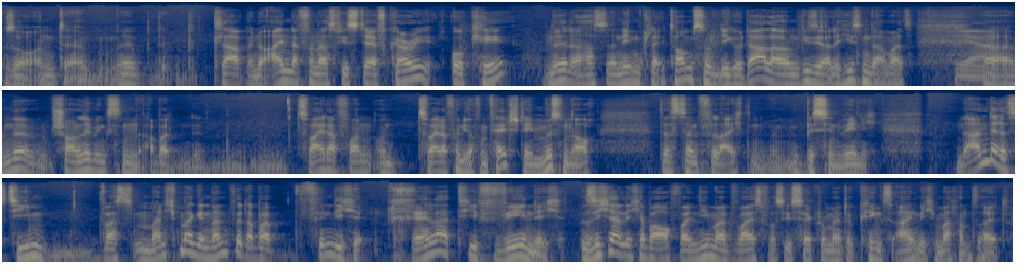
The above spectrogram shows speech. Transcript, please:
So, und ähm, ne, klar, wenn du einen davon hast wie Steph Curry, okay, Ne, dann hast du daneben Clay Thompson und Ligodala und wie sie alle hießen damals. Ja. Äh, ne, Sean Livingston, aber zwei davon und zwei davon, die auf dem Feld stehen müssen auch, das ist dann vielleicht ein bisschen wenig. Ein anderes Team, was manchmal genannt wird, aber finde ich relativ wenig. Sicherlich aber auch, weil niemand weiß, was die Sacramento Kings eigentlich machen seit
